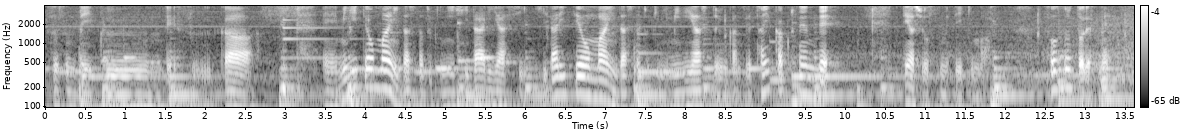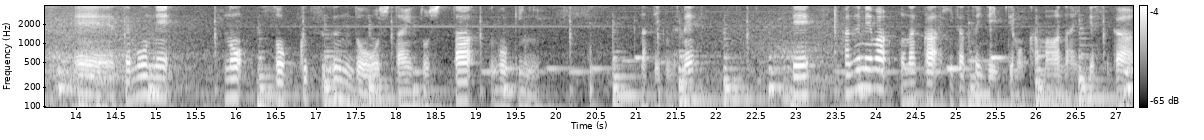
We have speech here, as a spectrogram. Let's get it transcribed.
進んでいくんですが、えー、右手を前に出した時に左足左手を前に出した時に右足という感じで対角線で手足を進めていきます。そうするとですね、えー、背骨の側屈運動を主体とした動きになっていくんですね。で初めはお腹膝ついていっても構わないんですが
